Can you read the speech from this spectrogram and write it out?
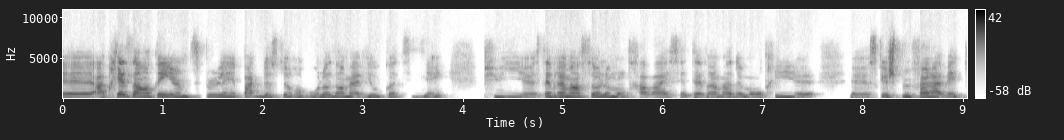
euh, à présenter un petit peu l'impact de ce robot-là dans ma vie au quotidien. Puis c'était vraiment ça, mon travail. C'était vraiment de montrer euh, ce que je peux faire avec,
